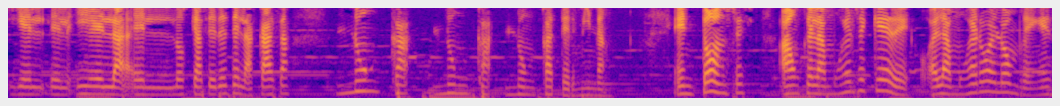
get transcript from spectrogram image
y, el, y el, los quehaceres de la casa nunca, nunca, nunca terminan. Entonces, aunque la mujer se quede, la mujer o el hombre en,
